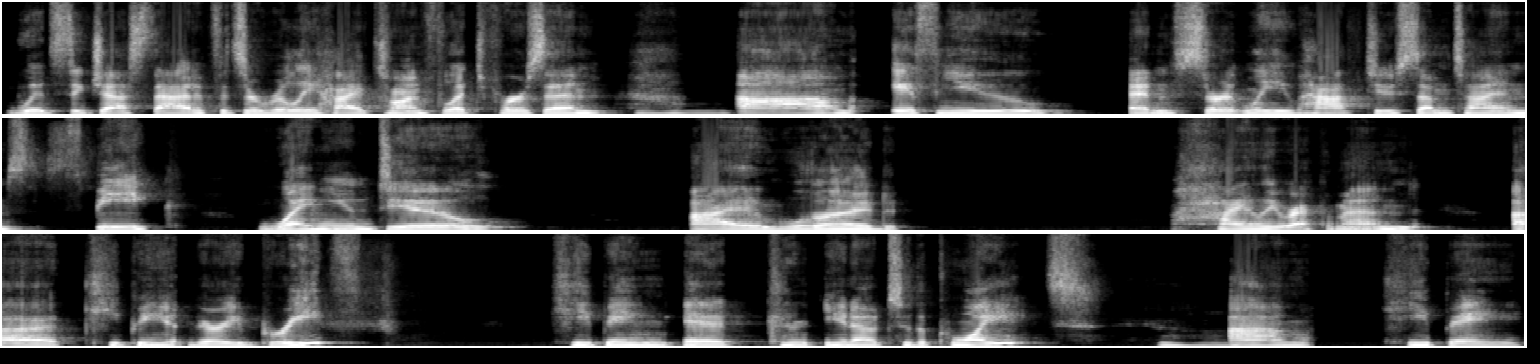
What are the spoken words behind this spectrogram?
would suggest that if it's a really high conflict person. Mm-hmm. Um, if you, and certainly you have to sometimes speak, when you do, I would highly recommend uh, keeping it very brief keeping it, con- you know, to the point, mm-hmm. um, keeping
